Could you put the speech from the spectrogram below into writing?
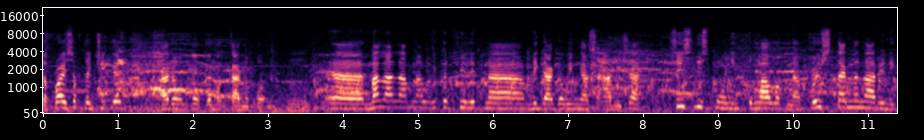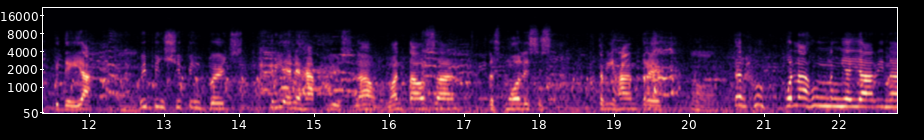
the price of the chicken, I don't know kung magkano po. Uh, nalalam na we could feel it na may gagawin nga sa amin siya. Since this morning, tumawag na, first time na narinig, Pidea. We've been shipping birds three and a half years now. 1,000, the smallest is 300. Oo. Pero wala hong nangyayari na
